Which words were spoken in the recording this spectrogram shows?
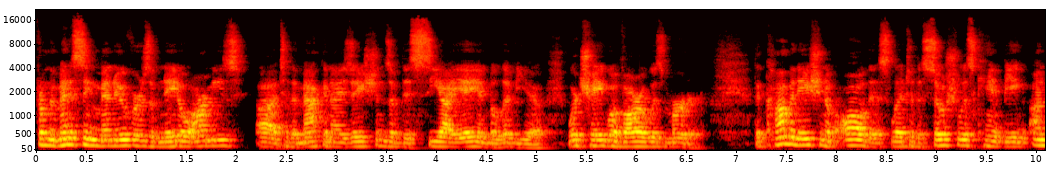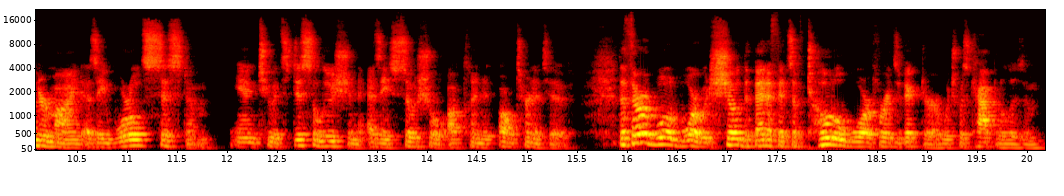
from the menacing maneuvers of NATO armies uh, to the machinations of the CIA in Bolivia, where Che Guevara was murdered. The combination of all this led to the socialist camp being undermined as a world system and to its dissolution as a social alternative. The Third World War, which showed the benefits of total war for its victor, which was capitalism,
